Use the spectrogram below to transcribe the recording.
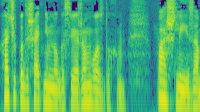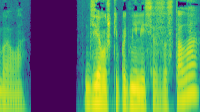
Хочу подышать немного свежим воздухом. Пошли, Изабелла. Девушки поднялись из-за стола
